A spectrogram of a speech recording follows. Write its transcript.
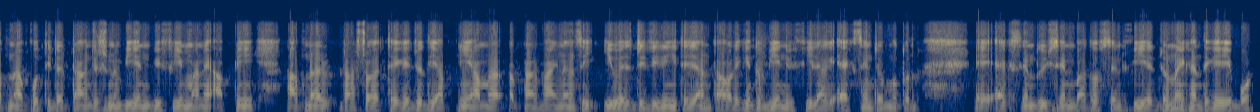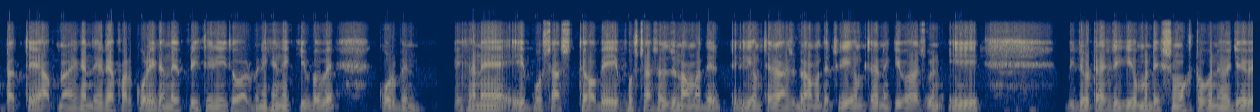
আপনার প্রতিটা ট্রানজেকশনে বিএনবি ফি মানে আপনি আপনার রাষ্ট্র থেকে যদি আপনি আমার আপনার বাইন্যান্সে ইউএসডিটি নিতে যান, তাহলে কিন্তু বিএনবি ফি লাগে এক সেন্টের মতন। এই এক সেন্ট দুই সেন্ট বা দশ সেন্ট ফি এর জন্য এখান থেকে এই বোর্ডটাতে আপনার এখান থেকে রেফার করে এখান থেকে ফ্রিতে নিতে পারবেন। এখানে কীভাবে করবেন? এখানে এই পোস্টে আসতে হবে। এই পোস্টে আসার জন্য আমাদের টেলিগ্রাম চ্যানেল আসবে। আমাদের টেলিগ্রাম চ্যানেলে কীভাবে আসবেন? এই ভিডিও টাইটেল গিয়ে আমার ডেস্কটপ ওপেন হয়ে যাবে।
